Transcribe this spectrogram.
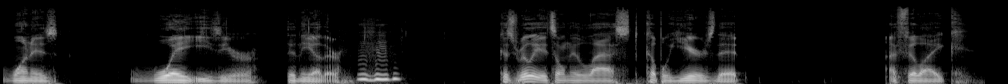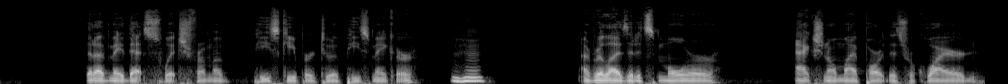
one is way easier than the other because really it's only the last couple years that i feel like that i've made that switch from a peacekeeper to a peacemaker hmm I realize that it's more action on my part that's required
